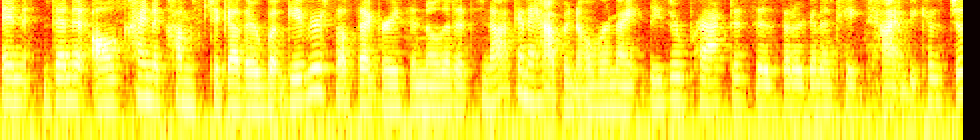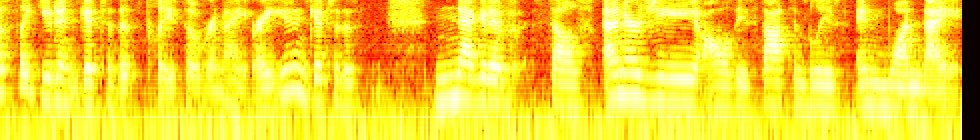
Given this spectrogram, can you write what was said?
and then it all kind of comes together. But give yourself that grace and know that it's not going to happen overnight. These are practices that are going to take time because just like you didn't get to this place overnight, right? You didn't get to this negative self energy, all these thoughts and beliefs in one night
